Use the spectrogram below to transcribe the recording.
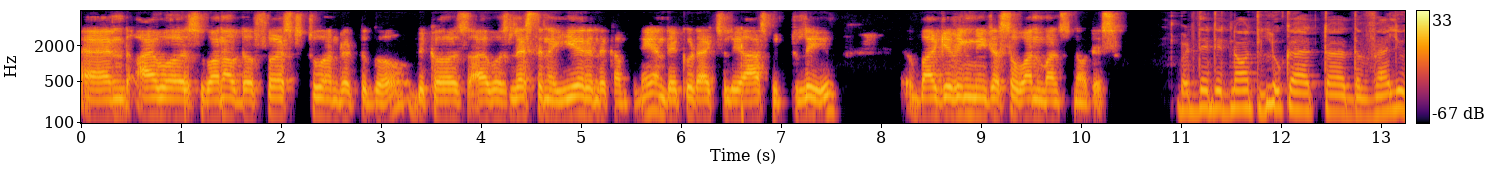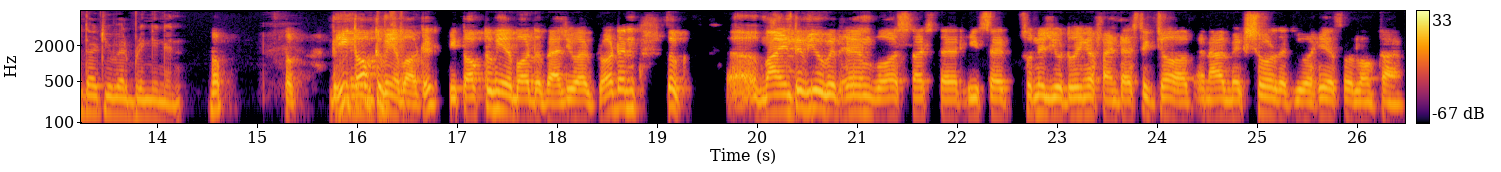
And I was one of the first 200 to go because I was less than a year in the company and they could actually ask me to leave by giving me just a one month's notice. But they did not look at uh, the value that you were bringing in. He talked to me about it. He talked to me about the value I brought. And look, uh, my interview with him was such that he said, Sunil, you're doing a fantastic job, and I'll make sure that you are here for a long time.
